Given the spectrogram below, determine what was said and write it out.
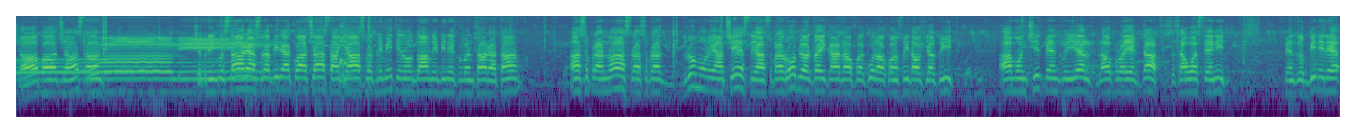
și apa aceasta. Amin. Și prin gustarea, străbirea cu aceasta aghiasmă, trimite-ne, Doamne, binecuvântarea Ta asupra noastră, asupra drumului acestuia, asupra robilor Tăi care l-au făcut, l-au construit, l-au cheltuit. A muncit pentru el, l-au proiectat, să s-au ostenit pentru binele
